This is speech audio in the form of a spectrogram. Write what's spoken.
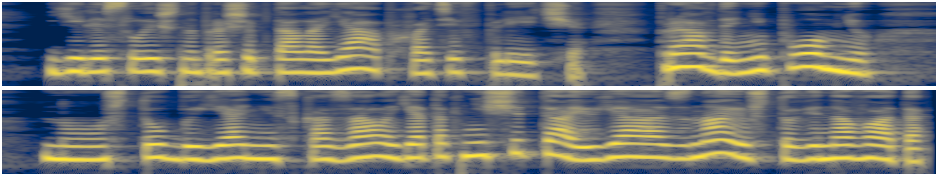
– еле слышно прошептала я, обхватив плечи. «Правда, не помню». Но что бы я ни сказала, я так не считаю. Я знаю, что виновата.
